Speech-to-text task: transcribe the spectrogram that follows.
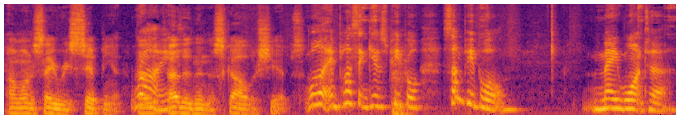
I want to say recipient, Right. other than the scholarships. Well, and plus it gives people. Some people may want to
